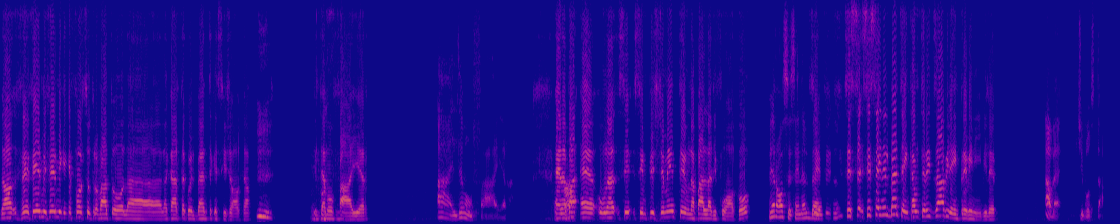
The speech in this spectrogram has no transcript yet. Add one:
No, fe- fermi, fermi, che forse ho trovato la, la carta quel band che si gioca. Il Demon Fire. Ah, il Demon Fire. È, una, pa- è una- se- semplicemente una palla di fuoco. Però se sei nel bet, se, se- se sei nel band è incounterizzabile e imprevenibile. vabbè, ci può stare.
